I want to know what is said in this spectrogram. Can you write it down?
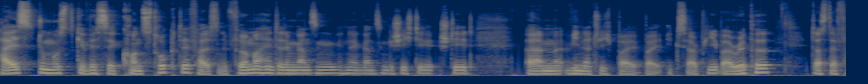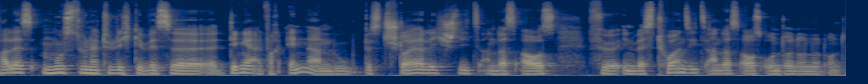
Heißt, du musst gewisse Konstrukte, falls eine Firma hinter dem ganzen, in der ganzen Geschichte steht, ähm, wie natürlich bei, bei XRP, bei Ripple, das der Fall ist, musst du natürlich gewisse äh, Dinge einfach ändern. Du bist steuerlich, sieht es anders aus, für Investoren sieht es anders aus und, und, und, und, und.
